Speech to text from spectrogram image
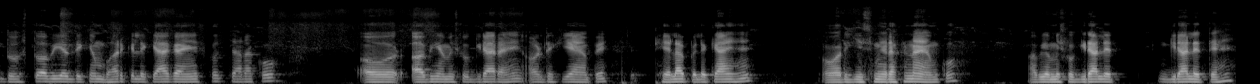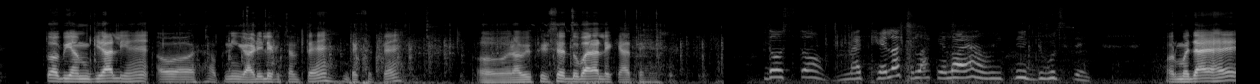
दोस्तों, अभी अब देखिए हम भर के लेके आ गए हैं इसको, चारा को। और अभी हम इसको गिरा रहे हैं। और देखिए यहाँ पे ठेला पे लेके आए हैं। और इसमें रखना है हमको। अभी हम इसको गिरा ले, गिरा लेते हैं। तो अभी हम गिरा लिए हैं और अपनी गाड़ी लेके चलते हैं देख सकते हैं। और अभी फिर से दोबारा लेके आते हैं। दोस्तों मैं ठेला चला के लाया हूँ इतनी दूर से। और मज़ा आया है?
